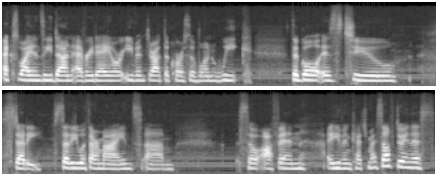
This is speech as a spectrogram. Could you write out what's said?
X, Y, and Z done every day or even throughout the course of one week the goal is to study, study with our minds. Um, so often, I even catch myself doing this.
